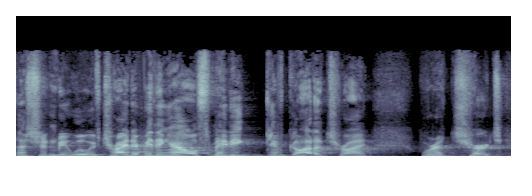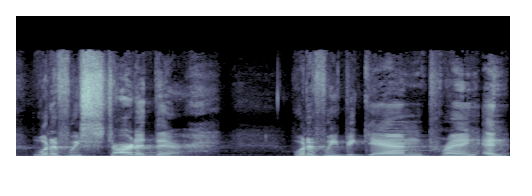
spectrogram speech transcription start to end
That shouldn't be, well, we've tried everything else. Maybe give God a try. We're a church. What if we started there? What if we began praying? And,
